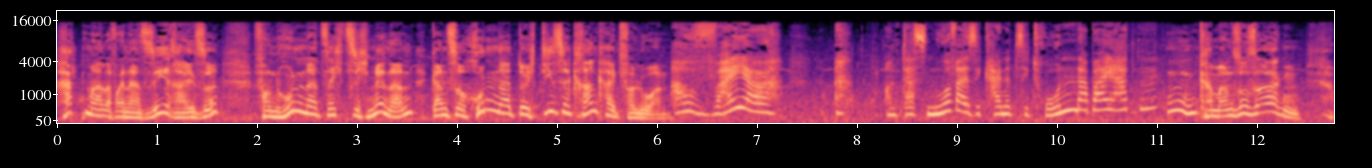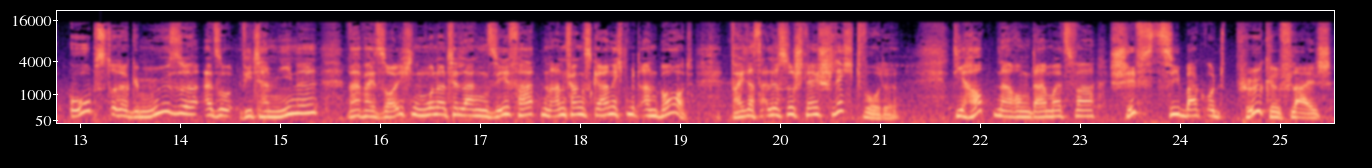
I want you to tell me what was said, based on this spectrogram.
hat mal auf einer Seereise von 160 Männern ganze 100 durch diese Krankheit verloren. Auweia! Und das nur, weil sie keine Zitronen dabei hatten? Hm, kann man so sagen. Obst oder Gemüse, also Vitamine, war bei solchen monatelangen Seefahrten anfangs gar nicht mit an Bord, weil das alles so schnell schlecht wurde. Die Hauptnahrung damals war Schiffszwieback und Pökelfleisch.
